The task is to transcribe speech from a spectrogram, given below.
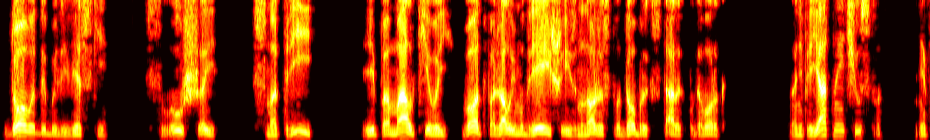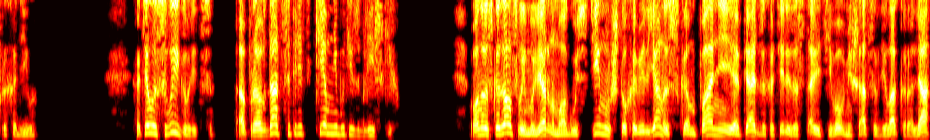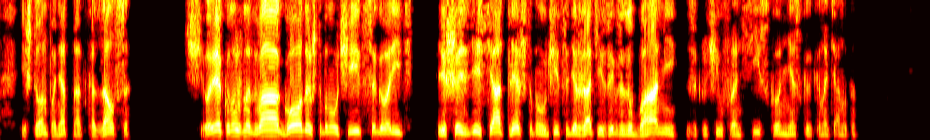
Доводы были веские. Слушай, смотри и помалкивай. Вот, пожалуй, мудрейший из множества добрых старых поговорок. Но неприятное чувство не проходило. Хотелось выговориться, оправдаться перед кем-нибудь из близких. Он рассказал своему верному Агустину, что Хавильяна с компанией опять захотели заставить его вмешаться в дела короля, и что он, понятно, отказался. Человеку нужно два года, чтобы научиться говорить, и шестьдесят лет, чтобы научиться держать язык за зубами, — заключил Франциско несколько натянуто.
